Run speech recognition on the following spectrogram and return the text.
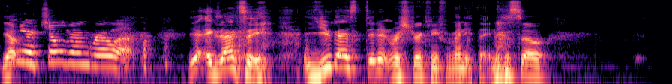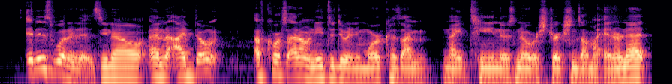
Yep. when your children grow up. Yeah, exactly. You guys didn't restrict me from anything. So it is what it is, you know? And I don't, of course, I don't need to do it anymore because I'm 19. There's no restrictions on my internet.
